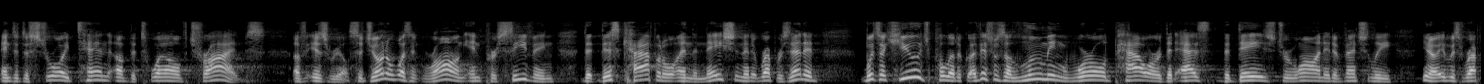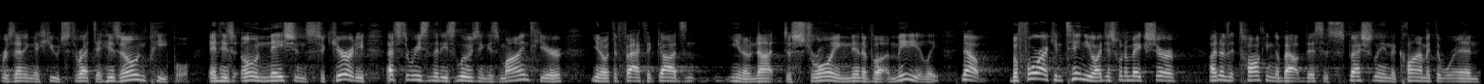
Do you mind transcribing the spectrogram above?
and to destroy 10 of the 12 tribes of Israel. So Jonah wasn't wrong in perceiving that this capital and the nation that it represented was a huge political, this was a looming world power that as the days drew on, it eventually, you know, it was representing a huge threat to his own people and his own nation's security. That's the reason that he's losing his mind here, you know, at the fact that God's, you know, not destroying Nineveh immediately. Now, before I continue, I just want to make sure, I know that talking about this, especially in the climate that we're in,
